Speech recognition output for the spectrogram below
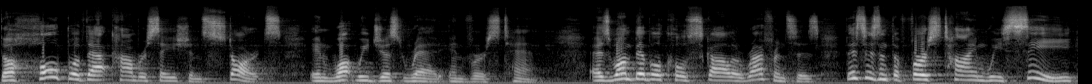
The hope of that conversation starts in what we just read in verse 10. As one biblical scholar references, this isn't the first time we see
